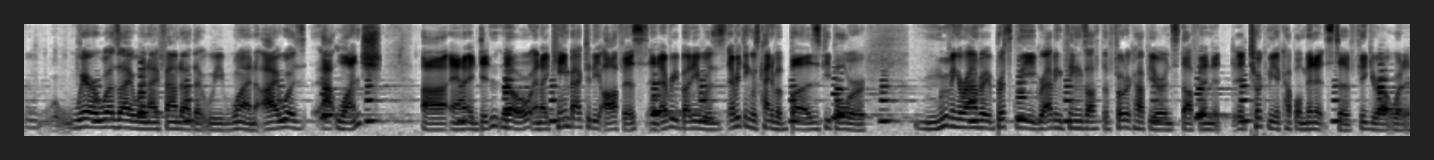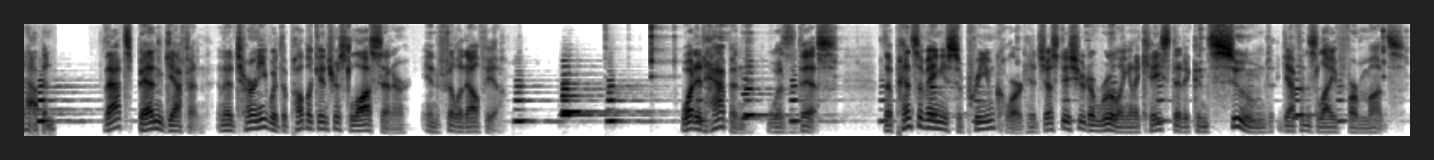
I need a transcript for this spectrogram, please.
where was I when I found out that we won? I was at lunch. Uh, and I didn't know, and I came back to the office, and everybody was everything was kind of a buzz. People were moving around very briskly, grabbing things off the photocopier and stuff, and it, it took me a couple minutes to figure out what had happened. That's Ben Geffen, an attorney with the Public Interest Law Center in Philadelphia. What had happened was this. The Pennsylvania Supreme Court had just issued a ruling in a case that had consumed Geffen's life for months.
